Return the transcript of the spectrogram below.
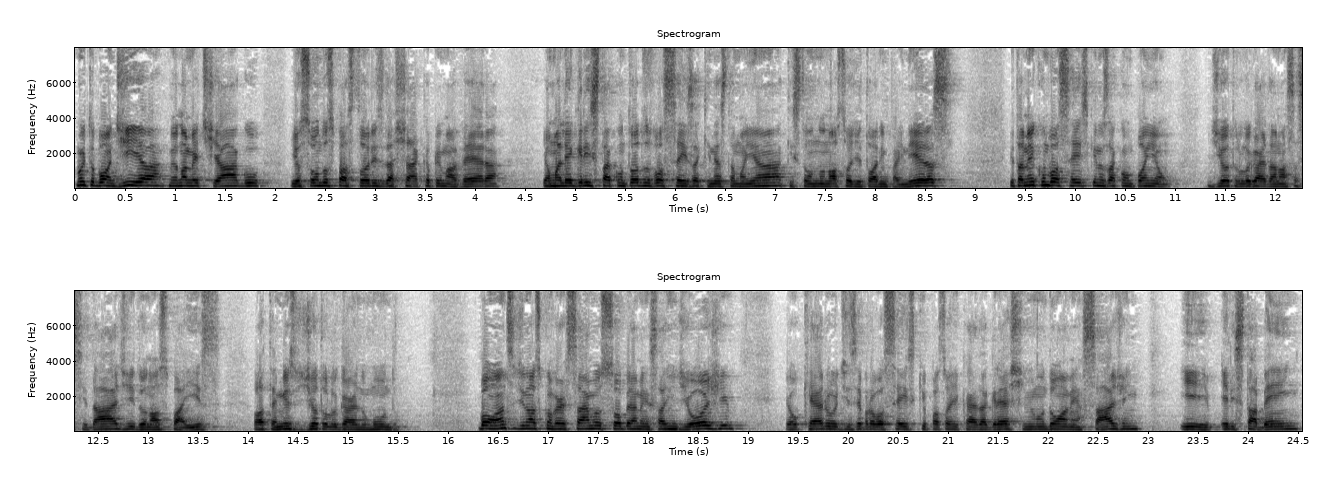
Muito bom dia, meu nome é Tiago e eu sou um dos pastores da Chácara Primavera. É uma alegria estar com todos vocês aqui nesta manhã, que estão no nosso auditório em Paineiras, e também com vocês que nos acompanham de outro lugar da nossa cidade, do nosso país, ou até mesmo de outro lugar no mundo. Bom, antes de nós conversarmos sobre a mensagem de hoje, eu quero dizer para vocês que o pastor Ricardo Agreste me mandou uma mensagem e ele está bem.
